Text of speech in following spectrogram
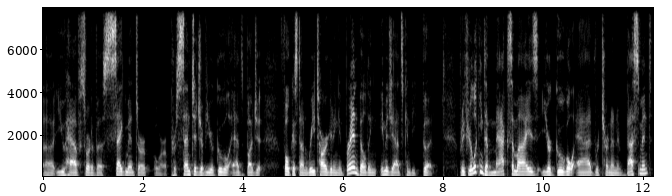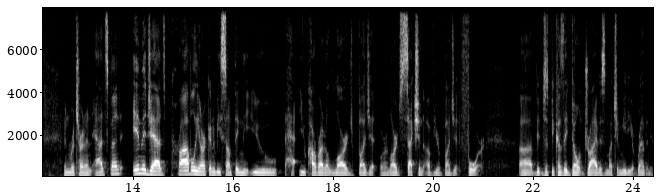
uh, you have sort of a segment or, or a percentage of your Google Ads budget focused on retargeting and brand building, image ads can be good. But if you're looking to maximize your Google ad return on investment and return on ad spend, image ads probably aren't going to be something that you you carve out a large budget or a large section of your budget for uh, just because they don't drive as much immediate revenue.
